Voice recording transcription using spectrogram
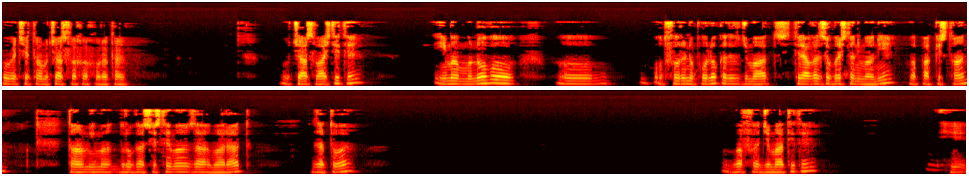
повече там участваха хората. Участващите има много отворено поле, където джамаат трябва да се обръща внимание в Пакистан. Там има друга система за амарат. За в джаматите и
